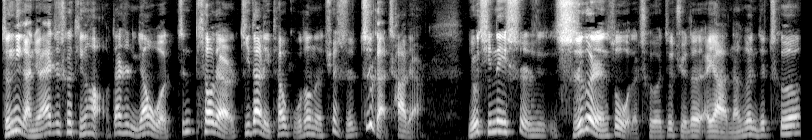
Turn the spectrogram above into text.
整体感觉哎，这车挺好。但是你要我真挑点鸡蛋里挑骨头呢，确实质感差点儿。尤其内饰，十个人坐我的车就觉得，哎呀，南哥你这车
